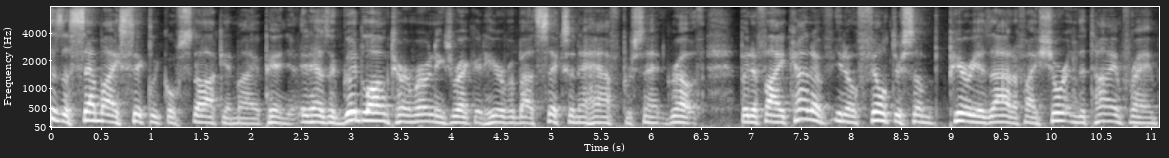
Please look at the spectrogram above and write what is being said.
is a semi cyclical stock, in my opinion. It has a good long term earnings record here of about 6.5% growth. But if I kind of, you know, filter some periods out, if I shorten the time frame,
